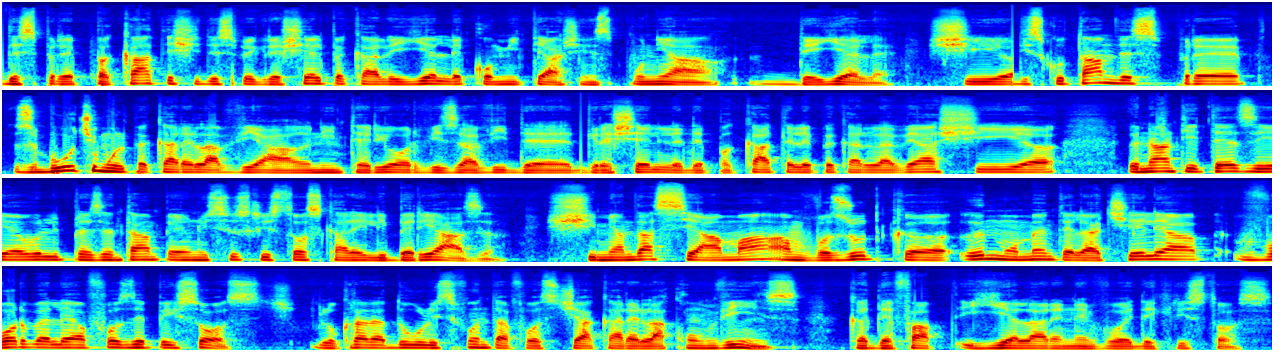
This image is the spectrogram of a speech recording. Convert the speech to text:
despre păcate și despre greșeli pe care el le comitea și îmi spunea de ele. Și discutam despre zbuciumul pe care îl avea în interior vis-a-vis de greșelile, de păcatele pe care le avea și uh, în antiteză eu îl prezentam pe un Iisus Hristos care îi liberează. Și mi-am dat seama, am văzut că în momentele acelea vorbele au fost de pe Iisus. Lucrarea Duhului Sfânt a fost cea care l-a convins că de fapt el are nevoie de Hristos.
